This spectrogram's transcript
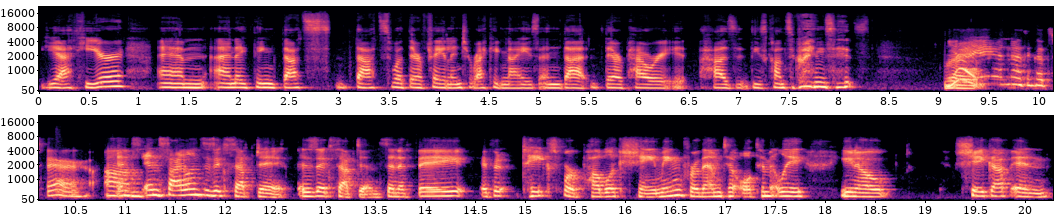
yet here. Um, and I think that's that's what they're failing to recognize, and that their power it has these consequences. Right. Yeah, yeah, I think that's fair. Um, and, and, silence is acceptance is acceptance. And if they if it takes for public shaming for them to ultimately, you know, shake up and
